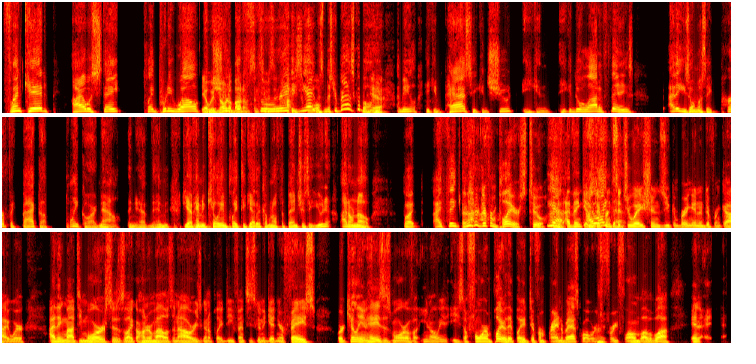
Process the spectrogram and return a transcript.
Flint kid, Iowa State played pretty well. Yeah, we've known about him since he was in high school. Yeah, he was Mr. Basketball. Yeah. I mean, he can pass, he can shoot, he can he can do a lot of things. I think he's almost a perfect backup point guard now. Then you have him. Do you have him and Killian play together coming off the bench as a unit? I don't know, but I think I think I- they're different players too. I- Yeah, I, think in I different that. situations you can bring in a different guy. Where I think Monte Morris is like 100 miles an hour. He's going to play defense. He's going to get in your face. Where Killian Hayes is more of a, you know, he- he's a foreign player. They play a different brand of basketball where it's Right. free flowing, blah blah blah. And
